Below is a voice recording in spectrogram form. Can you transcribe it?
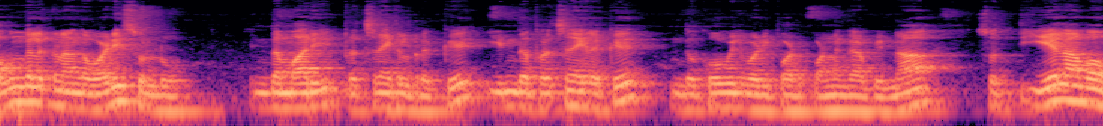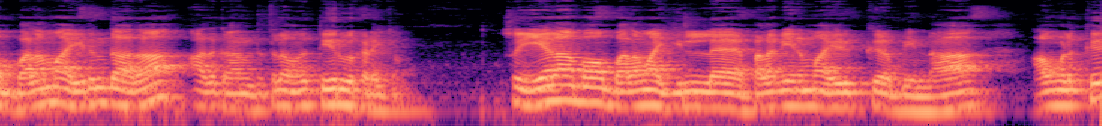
அவங்களுக்கு நாங்கள் வழி சொல்லுவோம். இந்த மாதிரி பிரச்சனைகள் இருக்குது இந்த பிரச்சனைகளுக்கு இந்த கோவில் வழிபாடு பண்ணுங்க அப்படின்னா ஸோ ஏழாம் பாவம் பலமாக இருந்தால் தான் அதுக்கு அந்த இடத்துல வந்து தீர்வு கிடைக்கும். ஸோ ஏழாம் பாவம் பலமாக இல்லை பலவீனமாக இருக்குது அப்படின்னா அவங்களுக்கு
